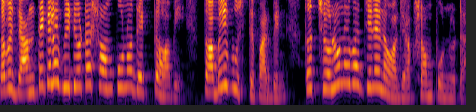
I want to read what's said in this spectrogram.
তবে জানতে গেলে ভিডিওটা সম্পূর্ণ দেখতে হবে, তবেই বুঝতে পারবেন। তো চলুন এবার জেনে নেওয়া যাক সম্পূর্ণটা।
